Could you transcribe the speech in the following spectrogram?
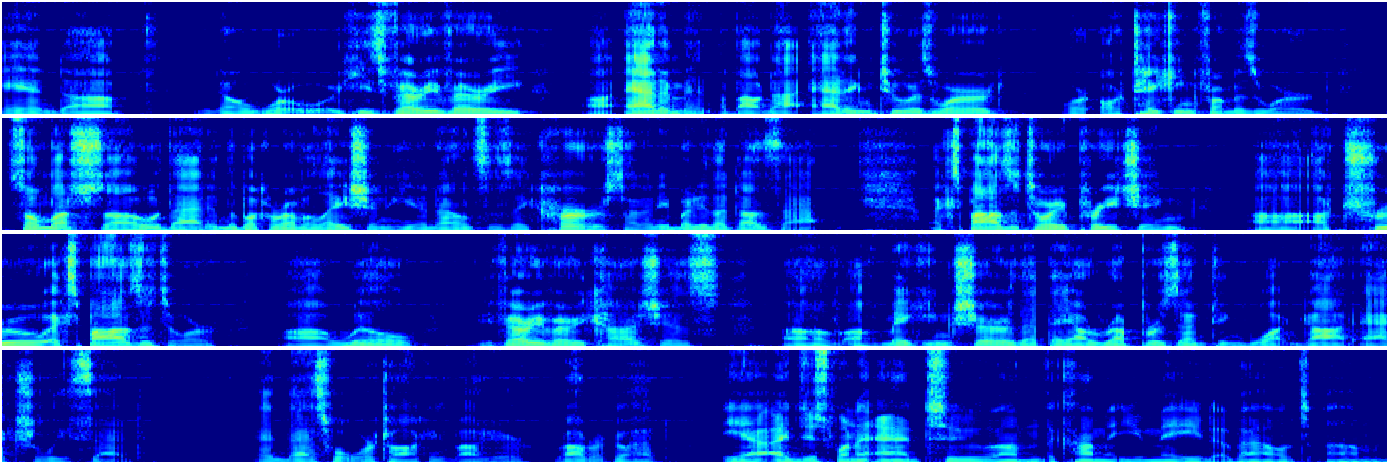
and uh, you know He's very very uh, adamant about not adding to his word or, or taking from his word. So much so that in the book of Revelation, he announces a curse on anybody that does that. Expository preaching, uh, a true expositor uh, will be very, very conscious of, of making sure that they are representing what God actually said. And that's what we're talking about here. Robert, go ahead. Yeah, I just want to add to um, the comment you made about, um,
